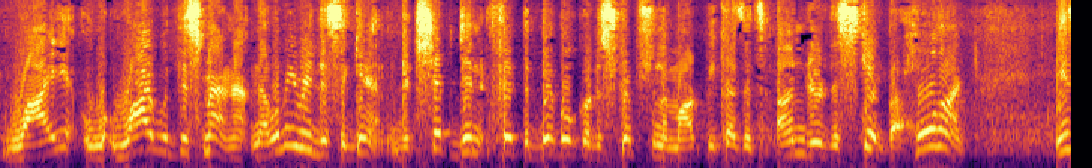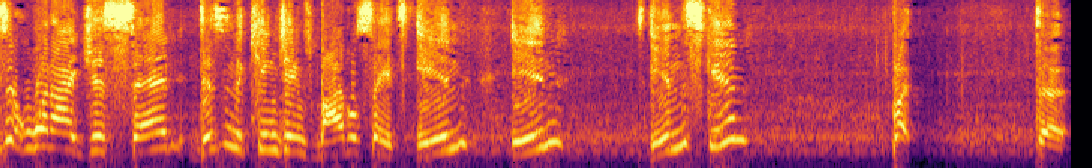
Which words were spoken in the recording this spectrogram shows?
Why? Why would this matter? Now, now, let me read this again. The chip didn't fit the biblical description of the mark because it's under the skin. But hold on. Isn't what I just said, doesn't the King James Bible say it's in, in, in the skin? But the,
